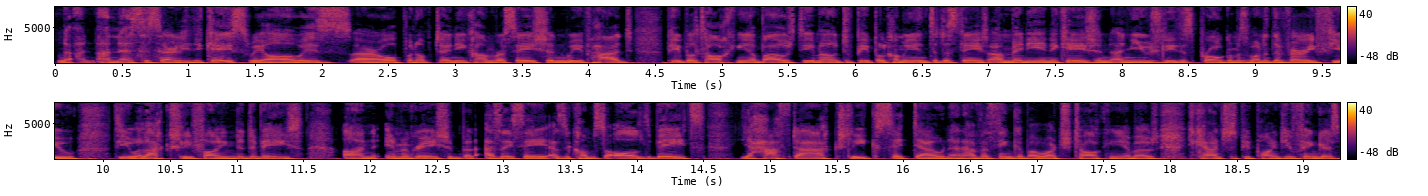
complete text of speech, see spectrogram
Not necessarily the case. We always are open up to any conversation. We've had people talking about the amount of people coming into the state on many an occasion, and usually this program is one of the very few that you will actually find a debate on immigration. But as I say, as it comes to all debates, you have to actually sit down and have a think about what you're talking about. You can't just be pointing fingers.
